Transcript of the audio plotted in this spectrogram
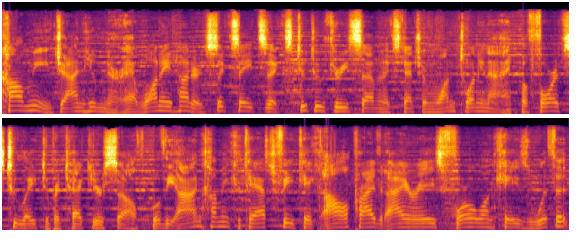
Call me, John Hubner, at 1 800 686 2237, extension 129, before it's too late to protect yourself. Will the oncoming catastrophe take all private IRAs, 401ks with it?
